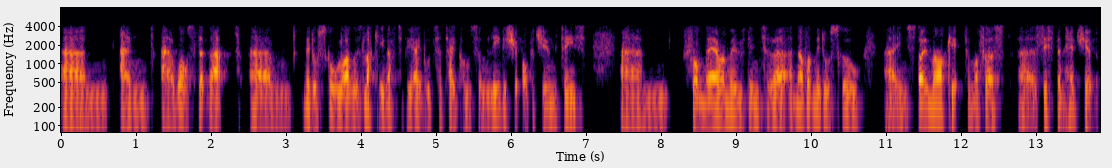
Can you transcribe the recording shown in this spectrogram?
Um, and uh, whilst at that um, middle school, I was lucky enough to be able to take on some leadership opportunities. Um, from there, I moved into a, another middle school uh, in Stowmarket for my first uh, assistant headship.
